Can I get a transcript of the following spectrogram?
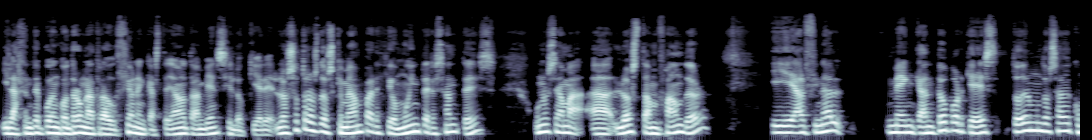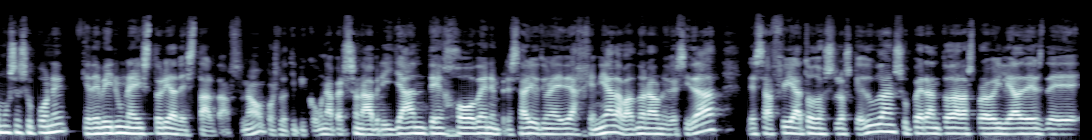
y la gente puede encontrar una traducción en castellano también si lo quiere. Los otros dos que me han parecido muy interesantes, uno se llama uh, Lost and Founder y al final me encantó porque es, todo el mundo sabe cómo se supone que debe ir una historia de startups, ¿no? Pues lo típico, una persona brillante, joven, empresario, tiene una idea genial, abandona la universidad, desafía a todos los que dudan, superan todas las probabilidades de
